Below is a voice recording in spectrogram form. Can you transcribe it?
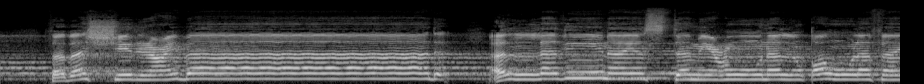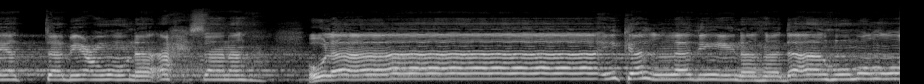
فبشر عباد الذين يستمعون القول فيتبعون أحسنه أولئك الذين هداهم الله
